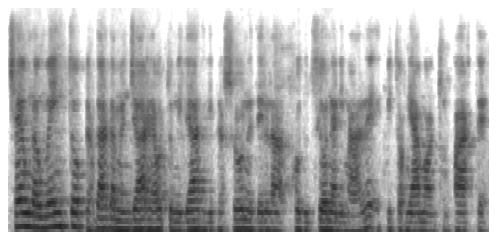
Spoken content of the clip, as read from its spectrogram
c'è un aumento per dare da mangiare a 8 miliardi di persone della produzione animale e qui torniamo anche in parte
